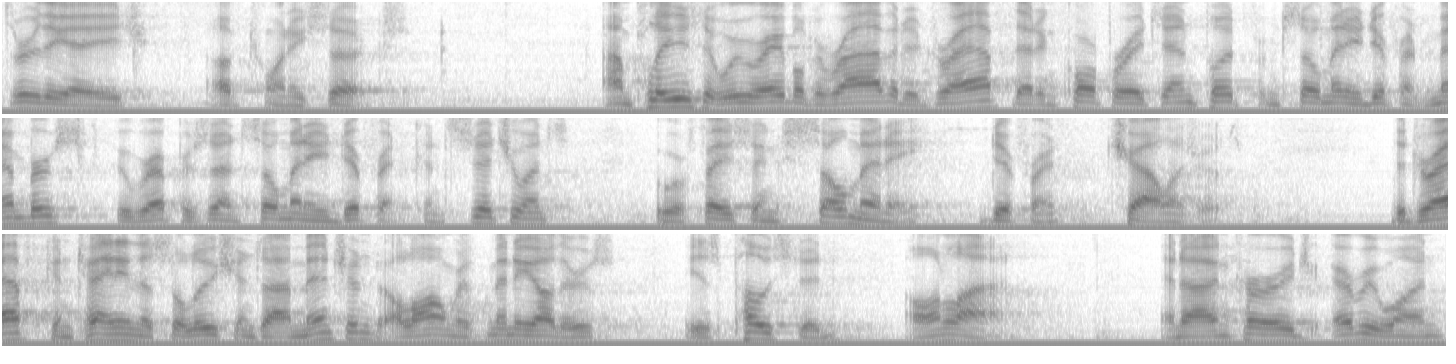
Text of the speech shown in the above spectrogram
through the age of 26. I'm pleased that we were able to arrive at a draft that incorporates input from so many different members who represent so many different constituents who are facing so many different challenges. The draft containing the solutions I mentioned, along with many others, is posted online, and I encourage everyone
